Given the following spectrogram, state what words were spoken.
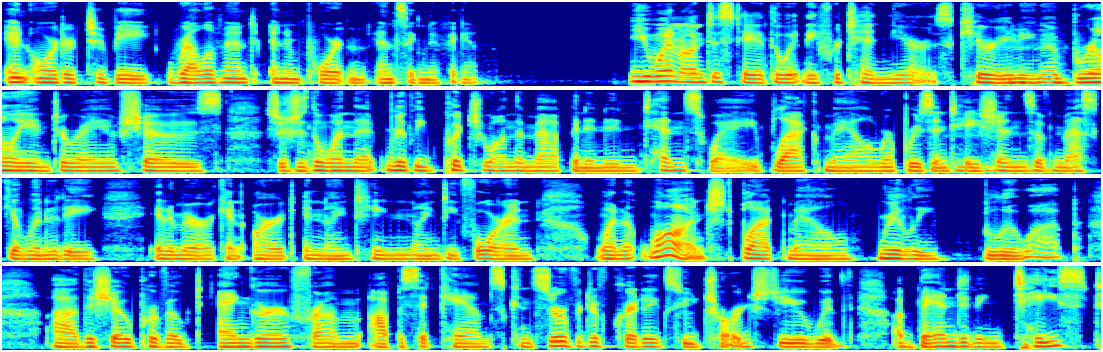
in order to be relevant and important and significant. You went on to stay at the Whitney for 10 years, curating mm-hmm. a brilliant array of shows, such as the one that really put you on the map in an intense way black male representations mm-hmm. of masculinity in American art in 1994. And when it launched, black male really blew up. Uh, the show provoked anger from opposite camps, conservative critics who charged you with abandoning taste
